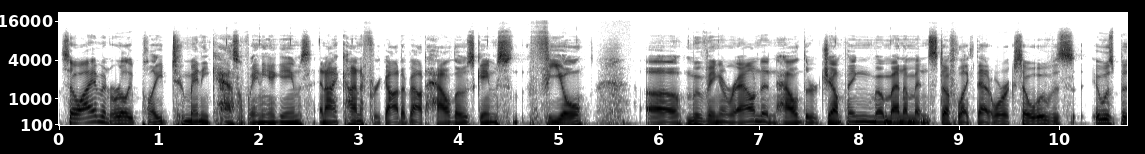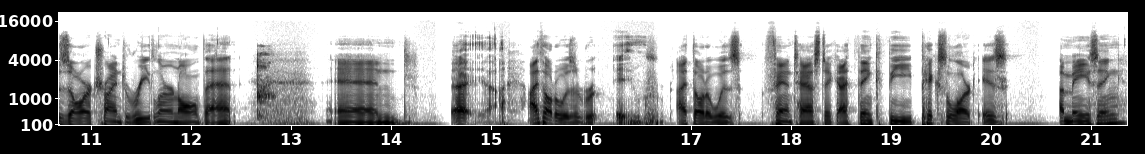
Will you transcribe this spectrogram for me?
so I haven't really played too many Castlevania games, and I kind of forgot about how those games feel, uh, moving around and how their jumping momentum and stuff like that work. So it was it was bizarre trying to relearn all that, and I, I thought it was a, I thought it was fantastic. I think the pixel art is amazing.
